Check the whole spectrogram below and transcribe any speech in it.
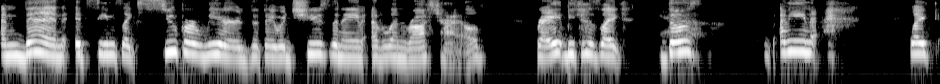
and then it seems like super weird that they would choose the name Evelyn Rothschild, right? Because like those I mean like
